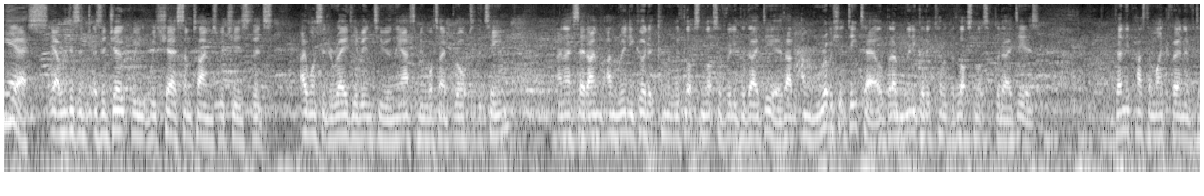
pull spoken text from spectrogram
Yes, yeah. Well, there's a, there's a joke we, we share sometimes, which is that I once did a radio interview and they asked me what I brought to the team. And I said, I'm, I'm really good at coming with lots and lots of really good ideas. I'm, I'm rubbish at detail, but I'm really good at coming up with lots and lots of good ideas. Then they passed the microphone over to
